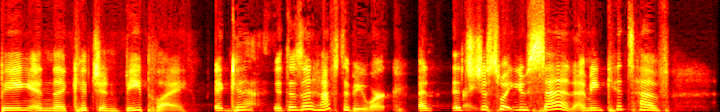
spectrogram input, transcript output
being in the kitchen be play? It can, yes. it doesn't have to be work. And it's right. just what you said. I mean, kids have,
